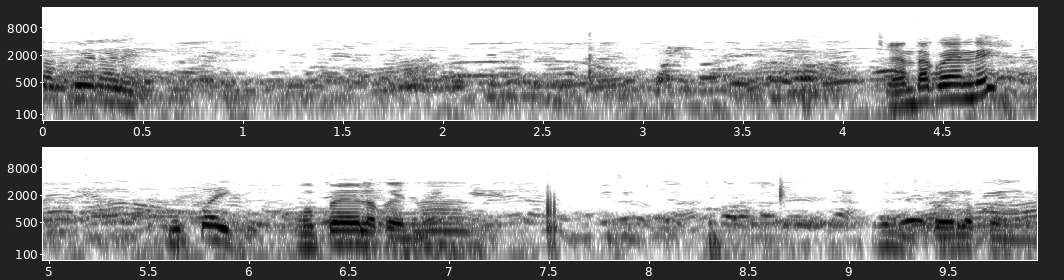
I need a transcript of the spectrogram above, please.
తక్కువేనండి ఎంత పోయింది ముప్పైకి. ముప్పై వేలకు పోయింది ముప్పై వేలకు పోయింది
